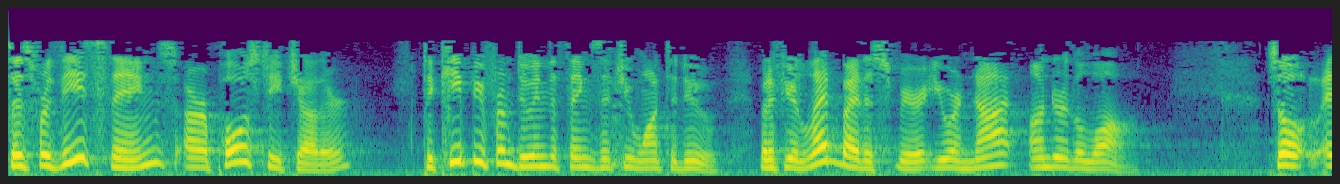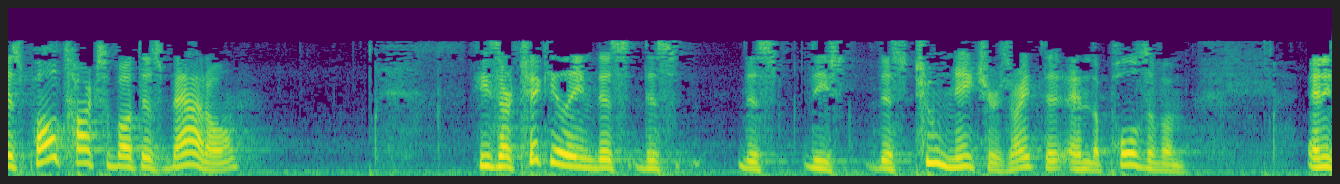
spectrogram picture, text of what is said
Says, For these things are opposed to each other to keep you from doing the things that you want to do. But if you're led by the Spirit, you are not under the law. So, as Paul talks about this battle, he's articulating this, this this, these, this two natures, right? The, and the pulls of them. And he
